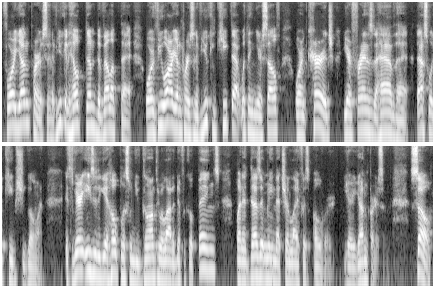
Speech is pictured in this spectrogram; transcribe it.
for a young person, if you can help them develop that, or if you are a young person, if you can keep that within yourself or encourage your friends to have that, that's what keeps you going. It's very easy to get hopeless when you've gone through a lot of difficult things, but it doesn't mean that your life is over. You're a young person. So,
